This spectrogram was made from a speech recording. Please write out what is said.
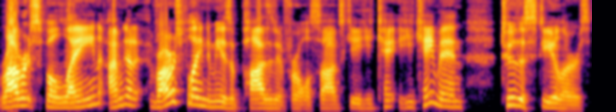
Robert Spillane, I'm gonna Robert Spillane to me is a positive for Olsavsky. He came, he came in to the Steelers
